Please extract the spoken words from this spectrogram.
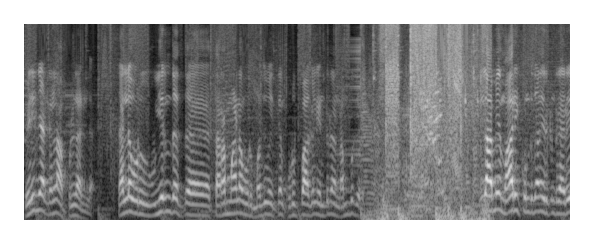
வெளிநாட்டிலலாம் அப்படிலாம் இல்லை. நல்ல ஒரு உயர்ந்த த- தரமான ஒரு மதுவை தான் கொடுப்பார்கள் என்று நான் நம்புகிறேன். எல்லாமே மாறிக்கொண்டு தான் இருக்கின்றாரு.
